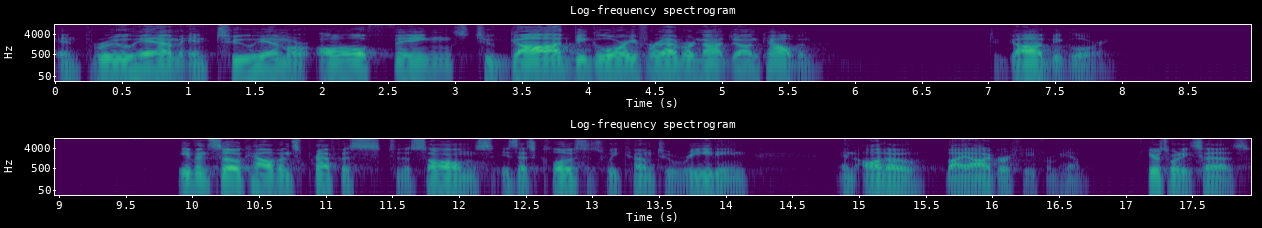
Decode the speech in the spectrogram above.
and through him and to him are all things. To God be glory forever, not John Calvin. To God be glory. Even so, Calvin's preface to the Psalms is as close as we come to reading an autobiography from him. Here's what he says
